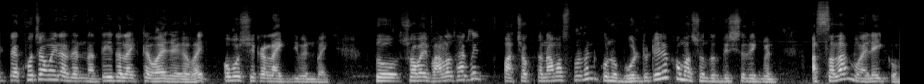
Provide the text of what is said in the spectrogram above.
একটা খোঁচা মাইরা দেন না তেই তো লাইকটা হয়ে যাবে ভাই। অবশ্যই একটা লাইক দিবেন ভাই। তো সবাই ভালো থাকবেন, পাঁচ ওয়াক্ত নামাজ পড়বেন, কোনো ভুল টুটিলে ক্ষমা সুন্দর দৃশ্য দেখবেন। আসসালামু আলাইকুম।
